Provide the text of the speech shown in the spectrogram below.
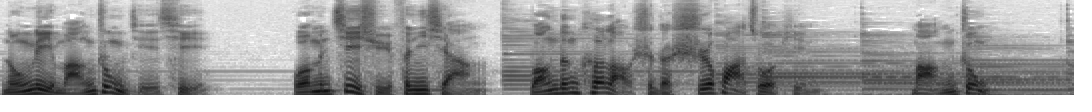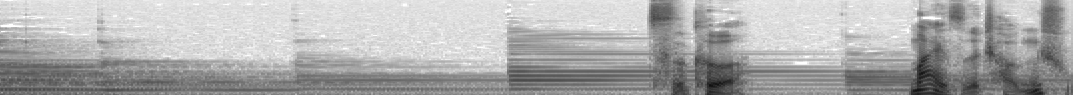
农历芒种节气，我们继续分享王登科老师的诗画作品《芒种》。此刻，麦子成熟，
